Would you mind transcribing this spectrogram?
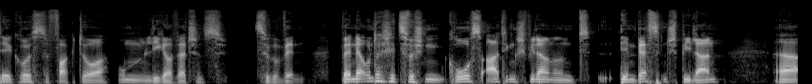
der größte Faktor, um League of Legends zu gewinnen. Wenn der Unterschied zwischen großartigen Spielern und den besten Spielern äh,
